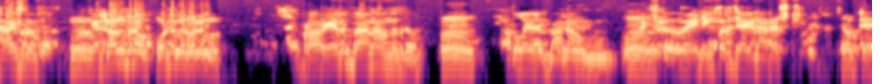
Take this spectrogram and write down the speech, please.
హాయ్ బ్రో ఉమ్, ఎట్లా ఉంది బ్రో కూటమి రూలింగ్ ఇప్పటివరకు అయితే బాగానే ఉంది బ్రో ఉమ్, పర్లేదు బాగానే ఉంది. Next waiting for Jagan arrest okay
